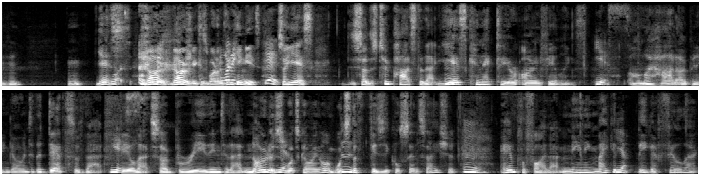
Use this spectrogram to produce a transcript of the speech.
Mm-hmm. Yes. What? no, no, because what I'm What thinking you- is yes. so yes. So there's two parts to Mm. that. Yes, connect to your own feelings. Yes. Oh, my heart opening. Go into the depths of that. Yes. Feel that. So breathe into that. Notice Yeah. Mm. what's going on. What's the physical sensation? Amplify that, meaning make it Yeah. bigger. Feel that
